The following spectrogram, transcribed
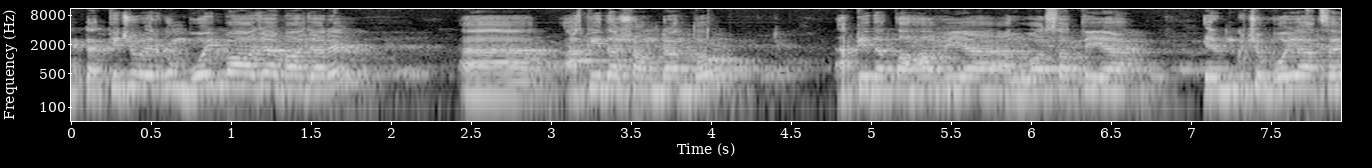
একটা কিছু এরকম বই পাওয়া যায় বাজারে আকিদা সংক্রান্ত। আকিদা তাহাবিয়া আল ওয়াসাতিয়া এরকম কিছু বই আছে।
